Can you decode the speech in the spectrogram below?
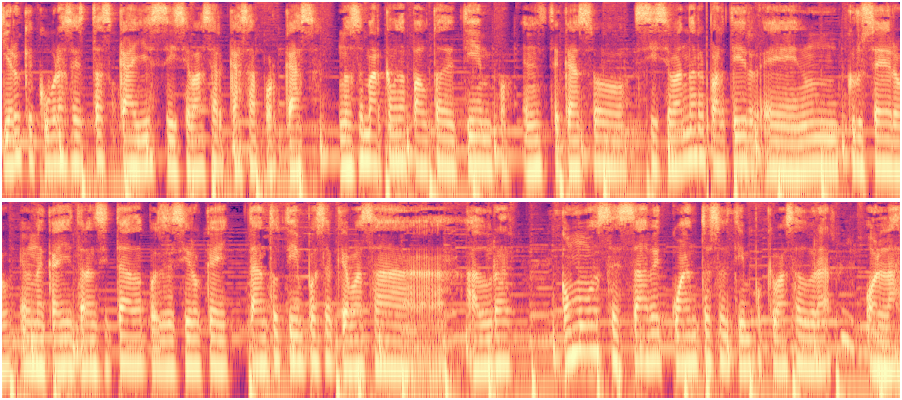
quiero que cubras estas calles si se va a hacer casa por casa. No se marca una pauta de tiempo. En este caso, si se van a repartir en un crucero, en una calle transitada, pues decir, ok, tanto tiempo es el que vas a durar ¿Cómo se sabe cuánto es el tiempo que vas a durar o la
